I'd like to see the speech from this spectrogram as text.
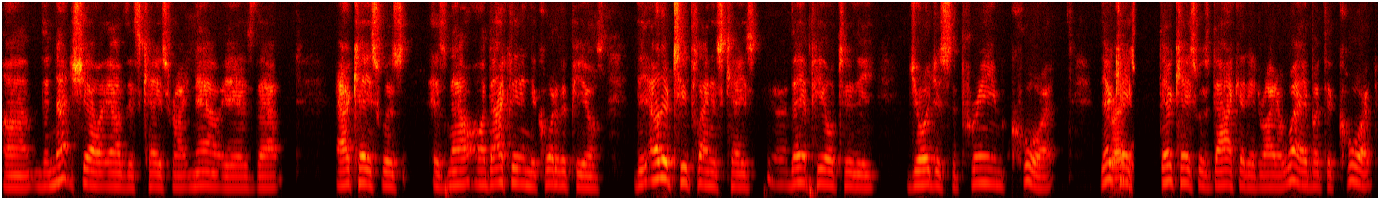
Uh, the nutshell of this case right now is that our case was is now docketed in the Court of Appeals. The other two plaintiffs' case, uh, they appealed to the Georgia Supreme Court. Their right. case their case was docketed right away, but the court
